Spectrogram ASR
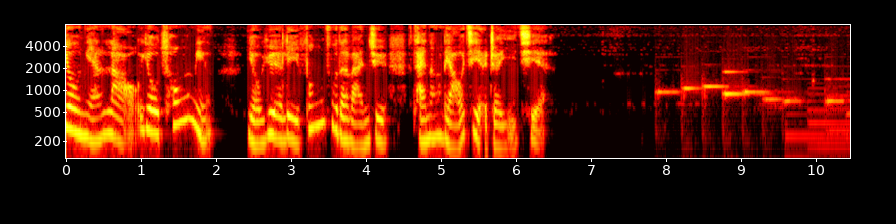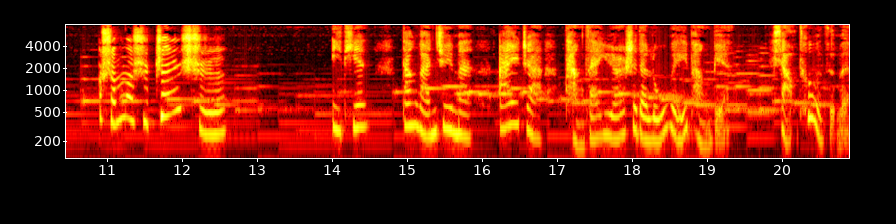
又年老又聪明、有阅历丰富的玩具，才能了解这一切。什么是真实？一天，当玩具们挨着躺在育儿室的芦苇旁边，小兔子问。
